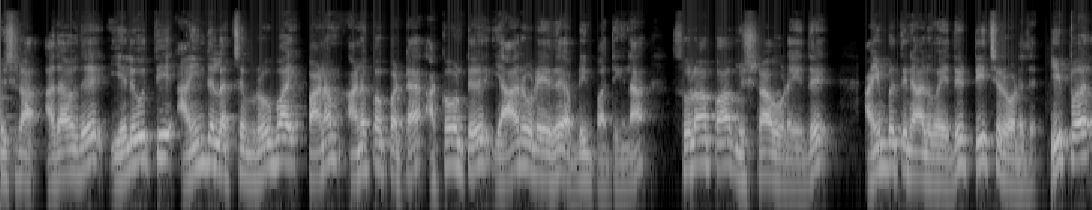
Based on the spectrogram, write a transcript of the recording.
மிஸ்ரா. அதாவது எழுபத்தி ஐந்து லட்சம் ரூபாய் பணம் அனுப்பப்பட்ட அக்கௌண்ட்டு யாருடையது அப்படின்னு பார்த்தீங்கன்னா சுலாபா மிஸ்ராவுடையது ஐம்பத்தி நாலு வயது டீச்சரோடது. இப்போ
